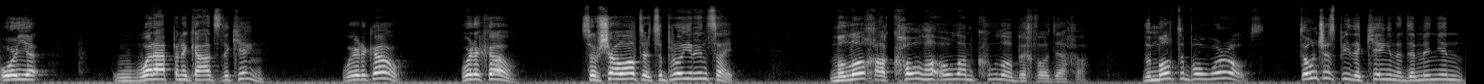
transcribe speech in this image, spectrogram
or you. What happened to God's the King? Where'd it go? Where'd it go? So Shaul Alter, it's a brilliant insight. Maloch kol ha'olam kulo bichvodecha. The multiple worlds. Don't just be the king and the dominion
